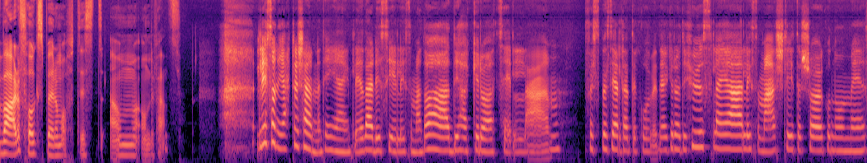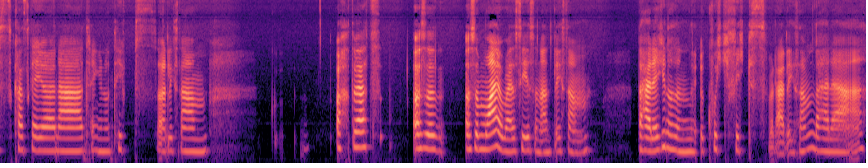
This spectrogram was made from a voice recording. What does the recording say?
Hva er det folk spør om oftest om Onlyfans? Litt sånn hjerteskjærende ting, egentlig, der de sier liksom at å, de har ikke råd til um, For spesielt etter covid. De har ikke råd til husleie. Liksom, jeg sliter så økonomisk. Hva skal jeg gjøre? Jeg trenger noen tips. Og liksom Åh, du vet. Altså, og så må jeg jo bare si sånn at liksom Det her er ikke noen sånn quick fix for deg, liksom. Det her er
